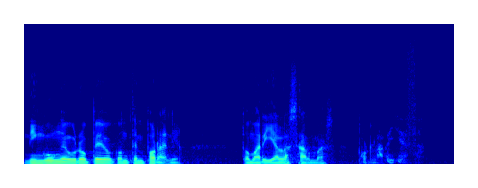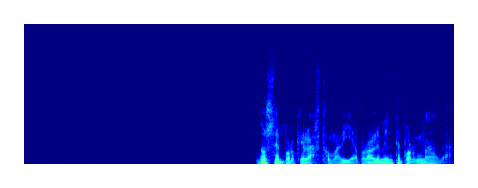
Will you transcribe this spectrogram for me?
Ningún europeo contemporáneo tomaría las armas por la belleza. No sé por qué las tomaría, probablemente por nada.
